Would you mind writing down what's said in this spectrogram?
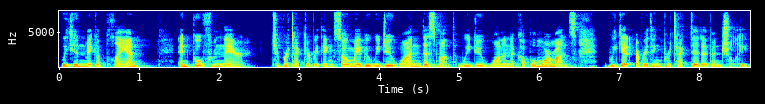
We can make a plan and go from there to protect everything. So maybe we do one this month, we do one in a couple more months. We get everything protected eventually.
